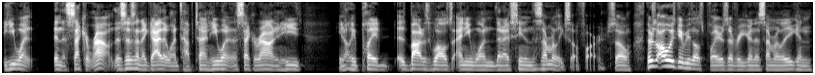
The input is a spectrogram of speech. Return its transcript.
he went in the second round. This isn't a guy that went top ten. He went in the second round, and he. You know, he played about as well as anyone that I've seen in the summer league so far. So there's always going to be those players every year in the summer league, and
